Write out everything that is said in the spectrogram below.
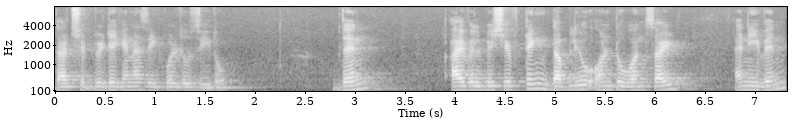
That should be taken as equal to 0 then I will be shifting W onto one side and even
